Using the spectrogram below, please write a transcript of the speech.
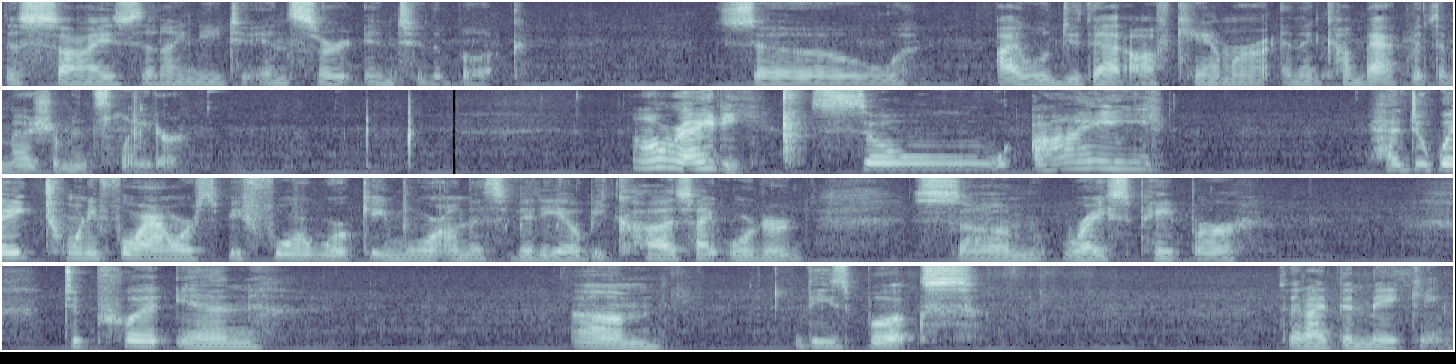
the size that I need to insert into the book. So I will do that off camera and then come back with the measurements later. Alrighty, so I had to wait 24 hours before working more on this video because I ordered some rice paper to put in um, these books that I've been making.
